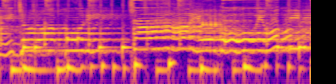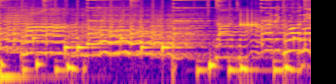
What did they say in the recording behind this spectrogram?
নিজ রাজার ঘরে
